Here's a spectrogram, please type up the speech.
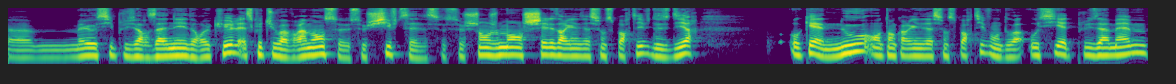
euh, mais aussi plusieurs années de recul, est-ce que tu vois vraiment ce, ce shift, ce- ce changement chez les organisations sportives de se dire, OK, nous, en tant qu'organisation sportive, on doit aussi être plus à même,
